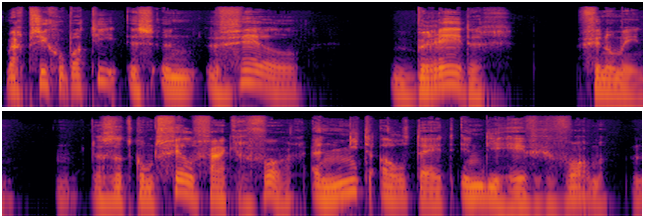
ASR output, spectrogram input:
Maar psychopathie is een veel breder fenomeen. Dus dat komt veel vaker voor en niet altijd in die hevige vormen. hm,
